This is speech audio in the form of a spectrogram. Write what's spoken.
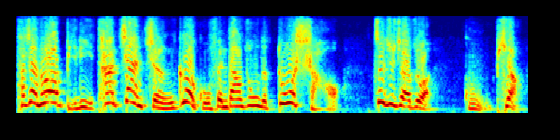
它占多少比例？它占整个股份当中的多少？这就叫做股票。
